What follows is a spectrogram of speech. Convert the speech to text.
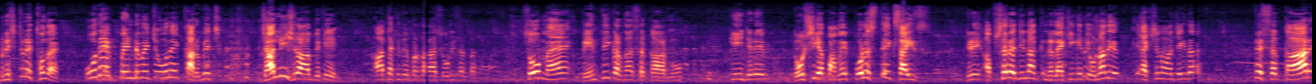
ਮਿਨਿਸਟਰ ਇੱਥੋਂ ਦਾ ਉਹਦੇ ਪਿੰਡ ਵਿੱਚ, ਉਹਦੇ ਘਰ ਵਿੱਚ ਜਾਲੀ ਸ਼ਰਾਬ ਵਿਕੇ ਆ ਤਾਂ ਕਿਤੇ ਬਰਦਾਸ਼ਤ ਹੋ ਨਹੀਂ ਸਕਦਾ। ਸੋ ਮੈਂ ਬੇਨਤੀ ਕਰਦਾ ਸਰਕਾਰ ਨੂੰ ਕਿ ਜਿਹੜੇ ਦੋਸ਼ੀ ਆ, ਭਾਵੇਂ ਪੁਲਿਸ ਤੇ ਐਕਸਾਈਜ਼ ਜਿਹੜੇ ਅਫਸਰ ਹੈ ਜਿਨ੍ਹਾਂ ਨਲਾਇਕੀ ਕੀਤੀ, ਉਹਨਾਂ ਦੇ ਐਕਸ਼ਨ ਹੋਣਾ ਚਾਹੀਦਾ। ਤੇ ਸਰਕਾਰ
